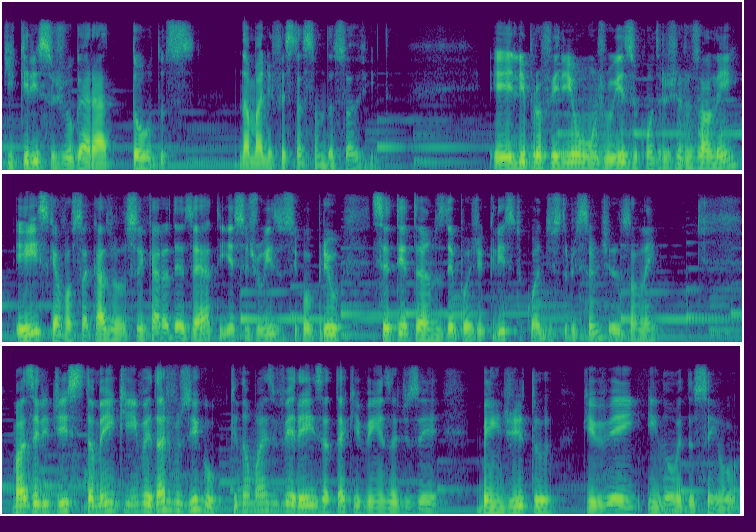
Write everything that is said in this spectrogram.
que Cristo julgará todos na manifestação da sua vida. Ele proferiu um juízo contra Jerusalém, eis que a vossa casa ficará deserta, e esse juízo se cumpriu setenta anos depois de Cristo, com a destruição de Jerusalém. Mas ele disse também que, em verdade vos digo, que não mais vivereis até que venhas a dizer: Bendito que vem em nome do Senhor.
